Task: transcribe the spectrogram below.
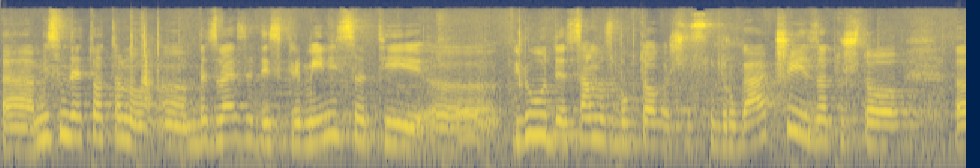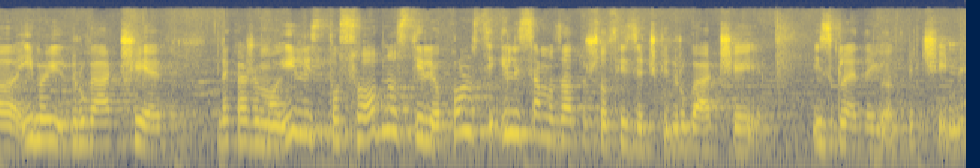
Uh, mislim da je totalno uh, bez veze diskriminisati uh, ljude samo zbog toga što su drugačiji, zato što imaju drugačije, da kažemo, ili sposobnosti ili okolnosti, ili samo zato što fizički drugačije izgledaju od većine.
